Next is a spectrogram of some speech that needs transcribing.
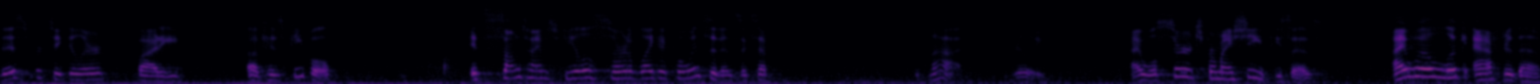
this particular body of His people it sometimes feels sort of like a coincidence, except it's not, really. I will search for my sheep, he says. I will look after them.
